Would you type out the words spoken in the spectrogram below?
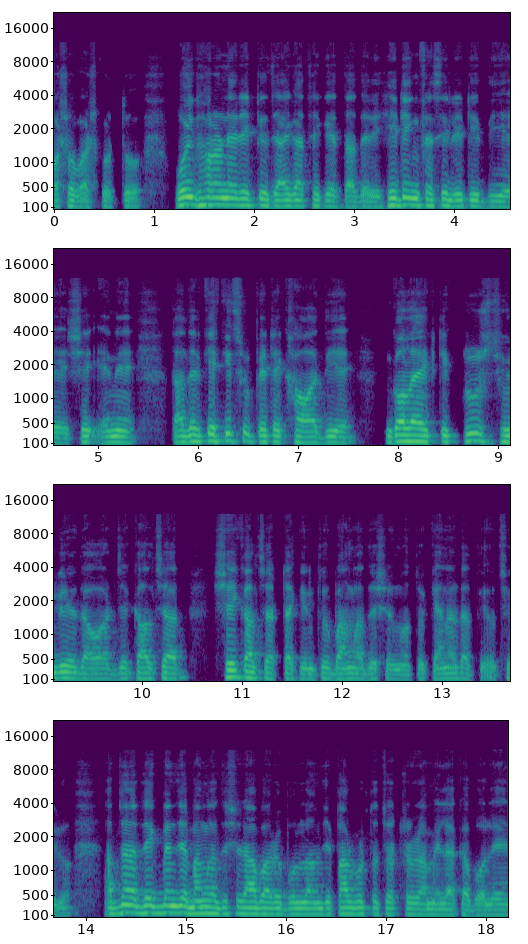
বসবাস করত, ওই ধরনের একটি জায়গা থেকে তাদের হিটিং ফ্যাসিলিটি দিয়ে সে এনে তাদেরকে কিছু পেটে খাওয়া দিয়ে গলায় একটি ক্রুশ ঝুলিয়ে দেওয়ার যে কালচার সেই কালচারটা কিন্তু বাংলাদেশের মতো ক্যানাডাতেও ছিল। আপনারা দেখবেন যে বাংলাদেশের আবারও বললাম যে পার্বত্য চট্টগ্রাম এলাকা বলেন,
